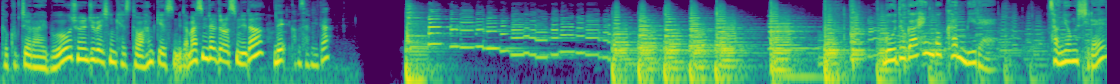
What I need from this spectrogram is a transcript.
더 국제 라이브 조현주 배신 캐스터와 함께했습니다. 말씀 잘 들었습니다. 네, 감사합니다. 모두가 행복한 미래 정용실의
